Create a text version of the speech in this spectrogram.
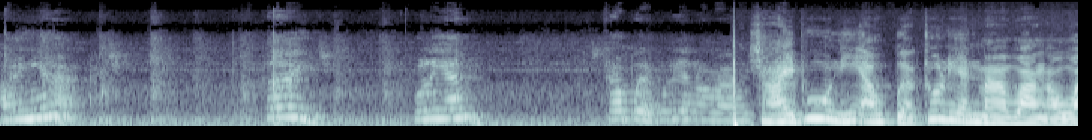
อะไรเนี่ยเฮ้ยทุเรียนข้าวเปลือกทุเรียนมาวาง ชายผู้นี้เอาเปลือกทุเรียนมาวางเอาไว้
